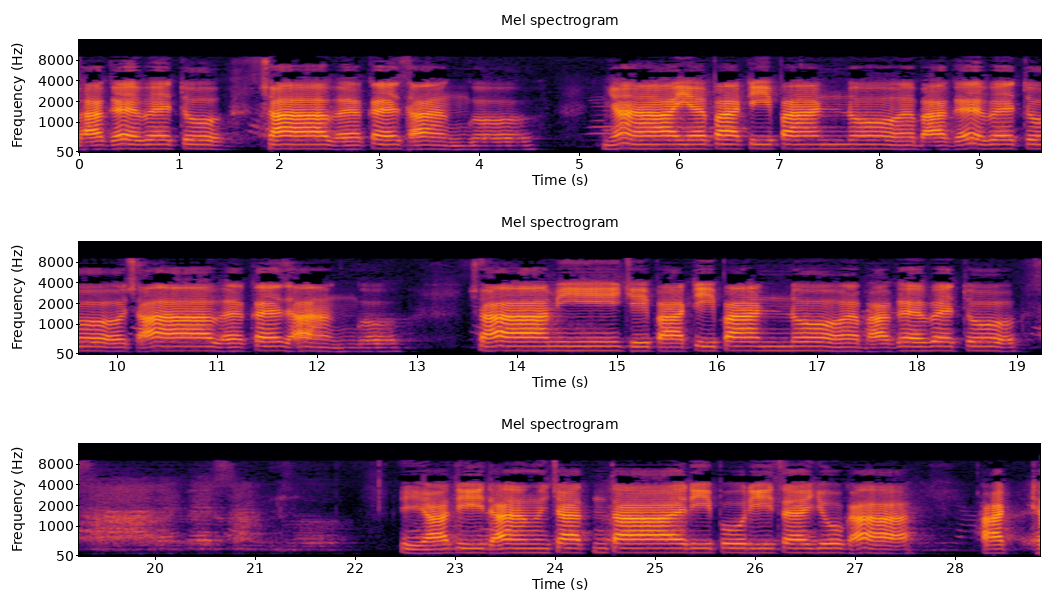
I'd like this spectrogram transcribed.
භගවතෝ ශාවක සංඝෝ ඥායපටිපන්නෝ භගවතෝ ශාවක සංඝෝ ස්වාමීචි පටිපන්නෝ භගවතෝ යදිදං චත්තාරි පුරිත යුගා අට්ඨ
